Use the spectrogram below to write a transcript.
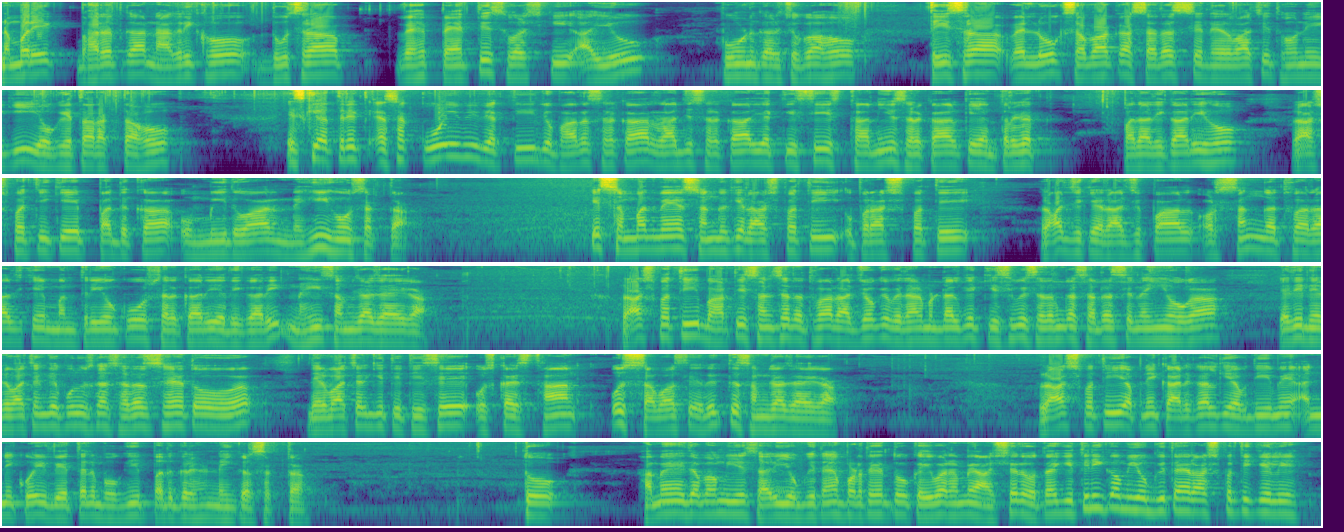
नंबर एक, भारत का नागरिक हो। दूसरा, वह 35 वर्ष की आयु पूर्ण कर चुका हो। तीसरा, वह लोकसभा का सदस्य निर्वाचित होने की योग्यता रखता हो। इसके अतिरिक्त, ऐसा कोई भी व्यक्ति जो भारत सरकार, राज्य सरकार या किसी स्थानीय सरकार के अंतर्गत पदाधिकारी हो राष्ट्रपति के पद का उम्मीदवार नहीं हो सकता। इस संबंध में संघ के राष्ट्रपति, उपराष्ट्रपति, राज्य के राज्यपाल और संघ अथवा राज्य के मंत्रियों को सरकारी अधिकारी नहीं समझा जाएगा। राष्ट्रपति भारतीय संसद अथवा राज्यों के विधानमंडल के किसी भी सदन का सदस्य नहीं होगा। यदि निर्वाचन के पूर्व उसका सदस्य है तो निर्वाचन की तिथि से उसका स्थान उस सभा से रिक्त समझा जाएगा। राष्ट्रपति अपने कार्यकाल की अवधि में अन्य कोई वेतन भोगी पद ग्रहण नहीं कर सकता। तो हमें जब हम ये सारी योग्यताएँ पढ़ते हैं तो कई बार हमें आश्चर्य होता है कि इतनी कम योग्यताएँ राष्ट्रपति के लिए।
